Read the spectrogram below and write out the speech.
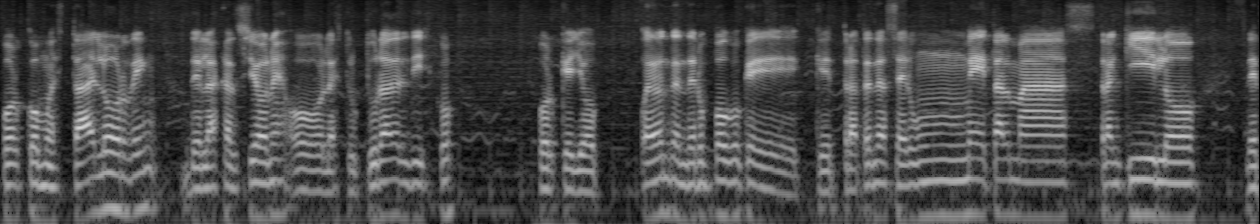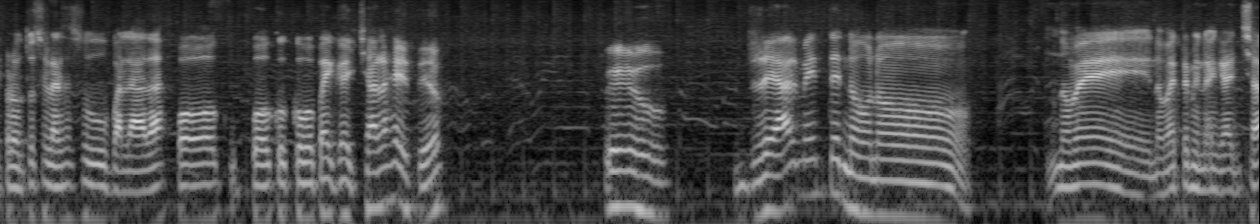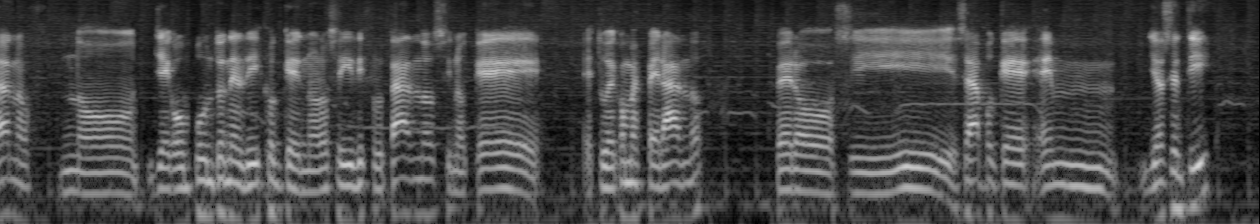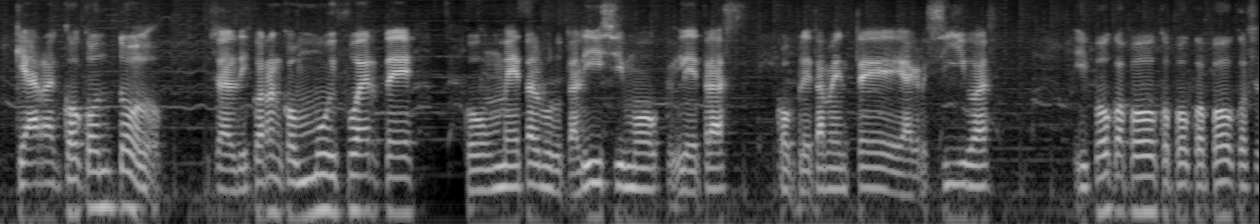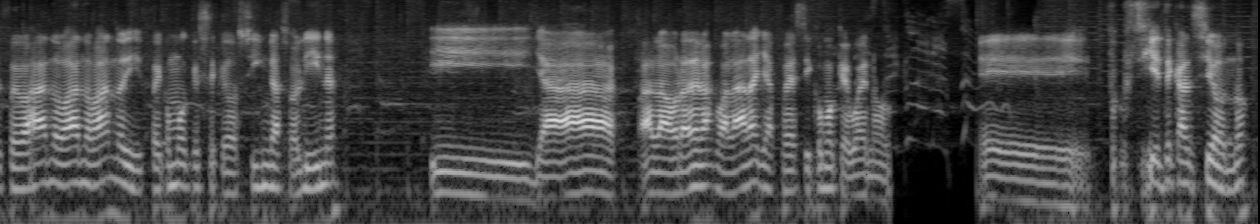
por cómo está el orden de las canciones o la estructura del disco, porque yo puedo entender un poco que, traten de hacer un metal más tranquilo, de pronto se lanza sus baladas poco, poco como para enganchar a la gente, ¿no? Pero realmente no, no, no me, no me terminó de enganchar, no llegó un punto en el disco que no lo seguí disfrutando, sino que estuve como esperando, pero sí, o sea, porque yo sentí que arrancó con todo, o sea, el disco arrancó muy fuerte, con un metal brutalísimo, letras completamente agresivas. Y poco a poco, poco a poco se fue bajando, bajando, bajando y fue como que se quedó sin gasolina. Y ya a la hora de las baladas ya fue así como que bueno, eh, siguiente canción, ¿no?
